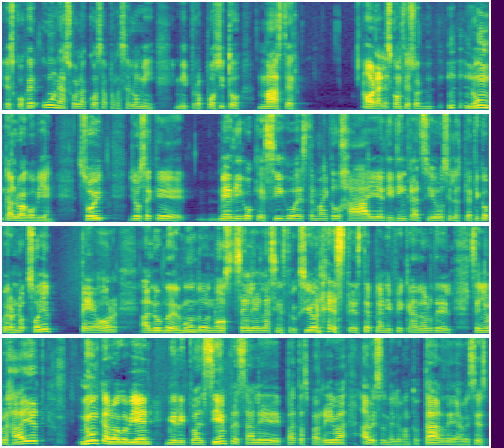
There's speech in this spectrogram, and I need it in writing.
escoger una sola cosa para hacerlo mi, mi propósito máster. Ahora les confieso, nunca lo hago bien. Soy, yo sé que me digo que sigo este Michael Hyatt y Dean Graziosi y les platico, pero no soy el peor alumno del mundo, no sé leer las instrucciones de este planificador del señor Hyatt. Nunca lo hago bien, mi ritual siempre sale patas para arriba, a veces me levanto tarde, a veces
